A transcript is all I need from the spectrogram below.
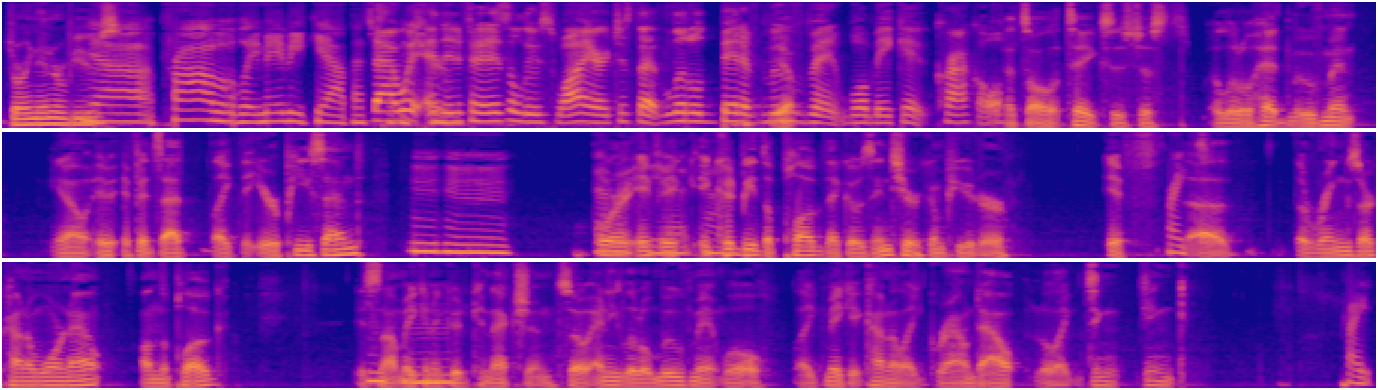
during interviews. Yeah, probably, maybe. Yeah, that's That probably way, and then if it is a loose wire, just that little bit of movement will make it crackle. That's all it takes is just a little head movement. You know, if, if it's at like the earpiece end, That or if it, it, it could be the plug that goes into your computer. If Right. uh, the rings are kind of worn out on the plug, it's not making Mm-hmm. a good connection. So any little movement will like make it kind of like ground out. It'll like zing, zing. right.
